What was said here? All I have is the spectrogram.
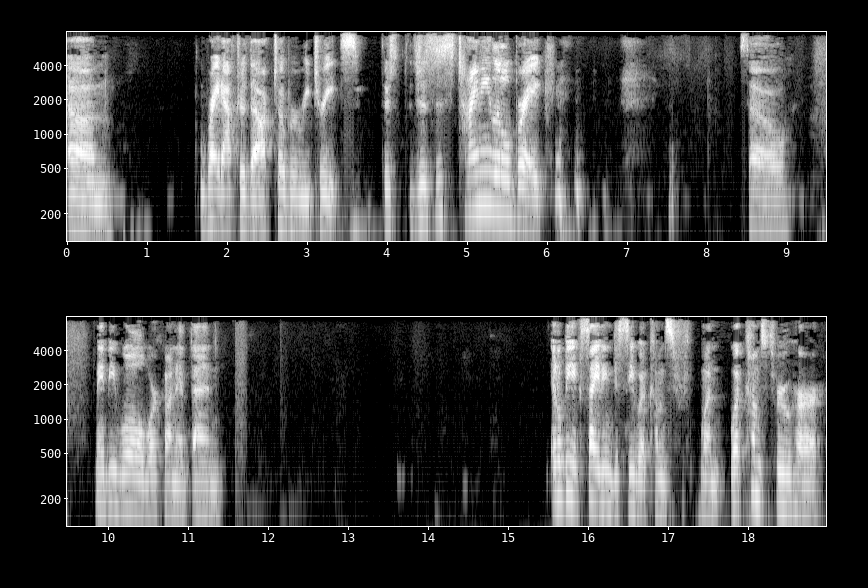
um, right after the October retreats. There's just this tiny little break. so maybe we'll work on it then. it'll be exciting to see what comes when what comes through her,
